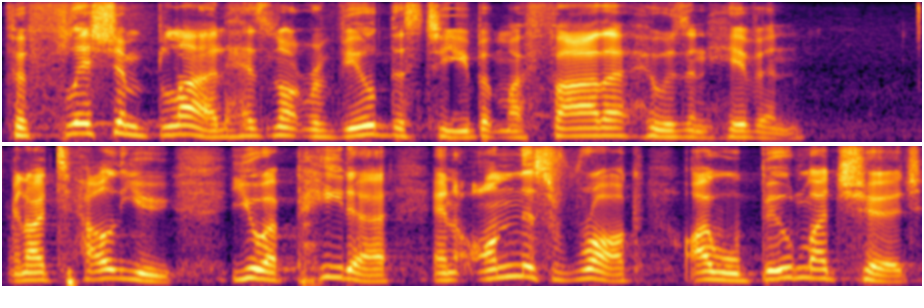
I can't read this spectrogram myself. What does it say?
for flesh and blood has not revealed this to you, but my Father who is in heaven. And I tell you, you are Peter, and on this rock I will build my church,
